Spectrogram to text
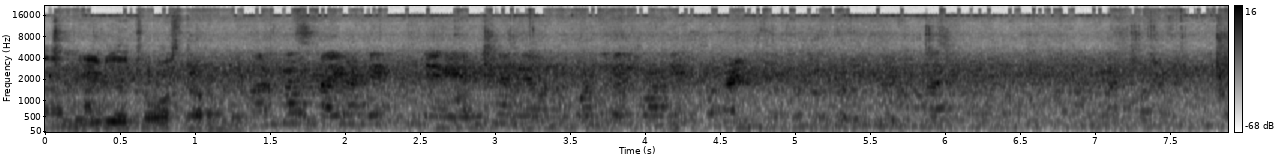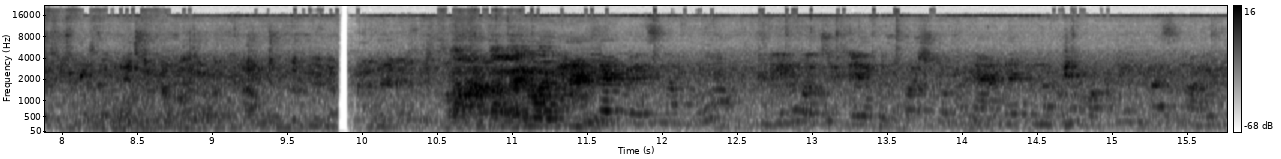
ఆ వీడియో చూస్తారండి అంతా లైవ్ అవుతుంది. క్యాండిడేట్ వేసినప్పుడు మీరు వచ్చి చేయదు ఫస్ట్ ఒక ఒకటి ప్లస్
